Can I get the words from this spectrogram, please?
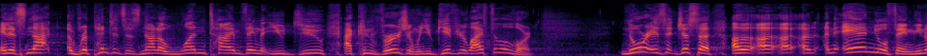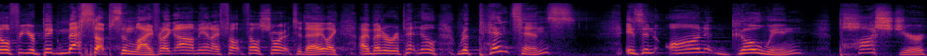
And it's not, repentance is not a one time thing that you do at conversion when you give your life to the Lord. Nor is it just a, a, a, an annual thing, you know, for your big mess ups in life. You're like, oh man, I fell, fell short today. Like, I better repent. No, repentance is an ongoing posture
